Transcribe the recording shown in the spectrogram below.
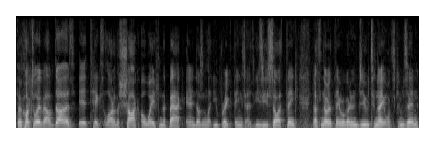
the clutch delay valve does, it takes a lot of the shock away from the back and doesn't let you break things as easy. So I think that's another thing we're going to do tonight once it comes in.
